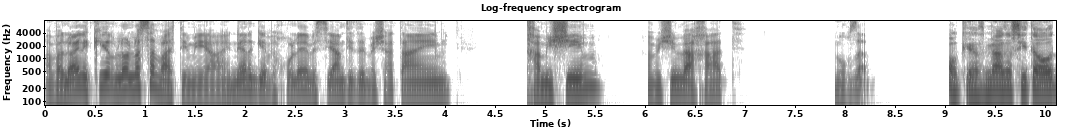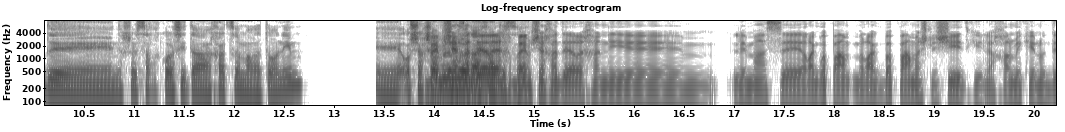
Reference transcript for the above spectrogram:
אבל לא היה לי קיר, לא, לא סבלתי מהאנרגיה וכולי, וסיימתי את זה בשעתיים 50, 51, מאוכזב. אוקיי, אז מאז עשית עוד, אה, אני חושב סך הכל עשית 11 מרתונים. אה, או שעכשיו בהמשך הדרך, בהמשך הדרך אני אה, למעשה, רק בפעם, רק בפעם השלישית, כי לאחר מכן עוד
